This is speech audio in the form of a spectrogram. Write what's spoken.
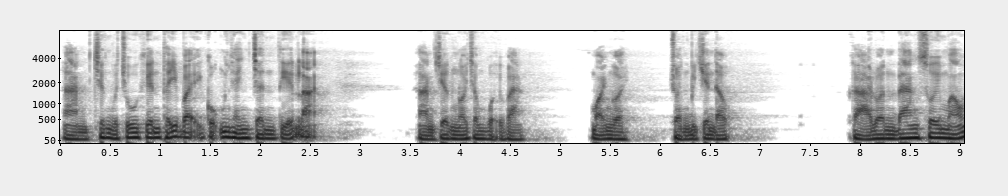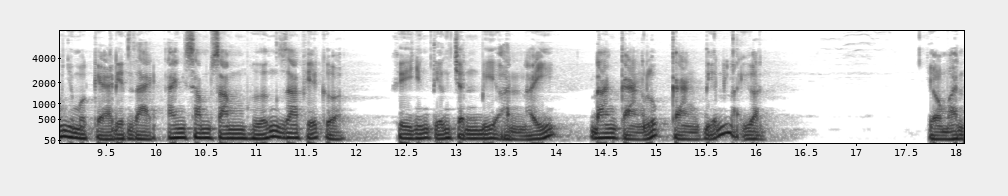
Hàn Trương và chú khiến thấy vậy cũng nhanh chân tiến lại. Hàn Trương nói trong vội vàng, Mọi người, chuẩn bị chiến đấu. Khả Luân đang sôi máu như một kẻ điên dại, Anh xăm xăm hướng ra phía cửa, Khi những tiếng chân bí ẩn ấy Đang càng lúc càng tiến lại gần. Hiểu mẫn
